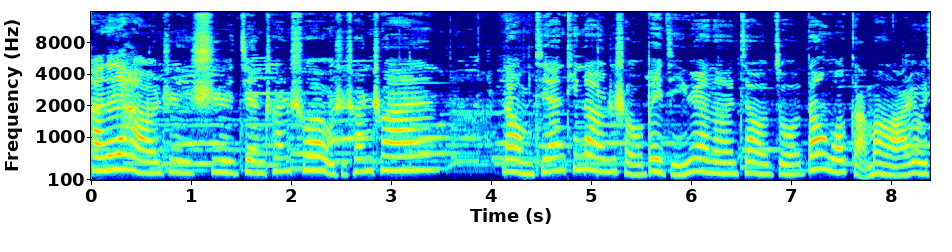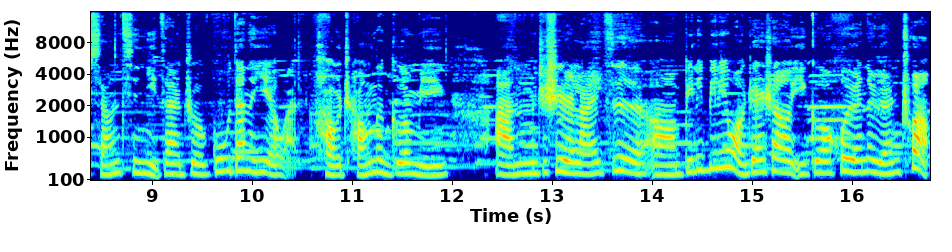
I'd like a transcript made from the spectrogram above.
哈喽，大家好，这里是剑川说，我是川川。那我们今天听到的这首背景音乐呢，叫做《当我感冒了而又想起你在这孤单的夜晚》，好长的歌名啊。那么这是来自啊、哔哩哔哩网站上一个会员的原创，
